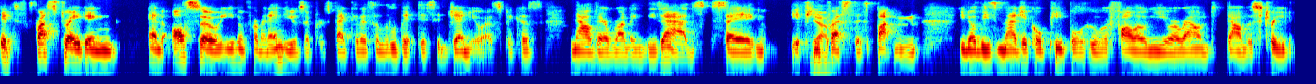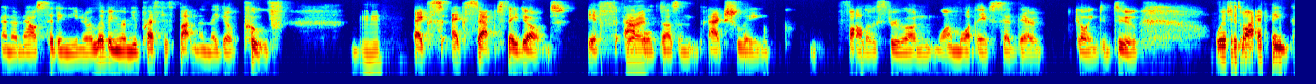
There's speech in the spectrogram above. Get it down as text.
it's frustrating and also even from an end user perspective it's a little bit disingenuous because now they're running these ads saying if you yeah. press this button you know these magical people who are following you around down the street and are now sitting in your living room you press this button and they go poof mm-hmm. Ex- except they don't if right. apple doesn't actually follow through on, on what they've said they're going to do which is why i think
